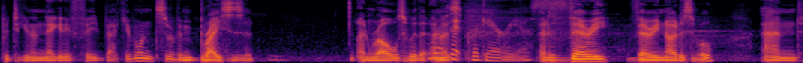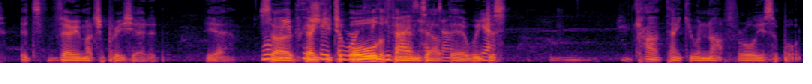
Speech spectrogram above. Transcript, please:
particular negative feedback. Everyone sort of embraces it and rolls with it, We're and a it's bit gregarious. it is very, very noticeable, and it's very much appreciated. Yeah. Well, so thank you to the all the fans out done. there. We Yeah. just can't thank you enough for all your support.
